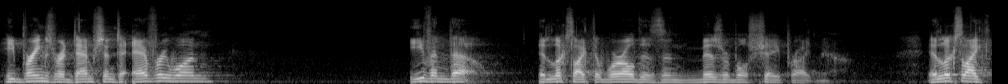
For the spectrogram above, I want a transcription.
He brings redemption to everyone, even though it looks like the world is in miserable shape right now. It looks like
